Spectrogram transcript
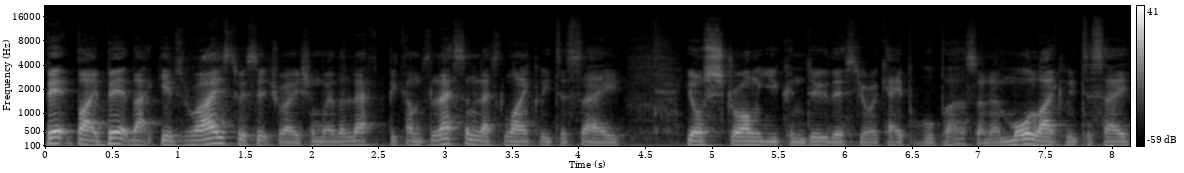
bit by bit that gives rise to a situation where the left becomes less and less likely to say, you're strong, you can do this, you're a capable person, and more likely to say,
